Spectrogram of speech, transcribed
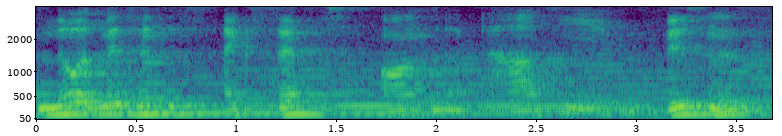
No admittance except on a party business.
